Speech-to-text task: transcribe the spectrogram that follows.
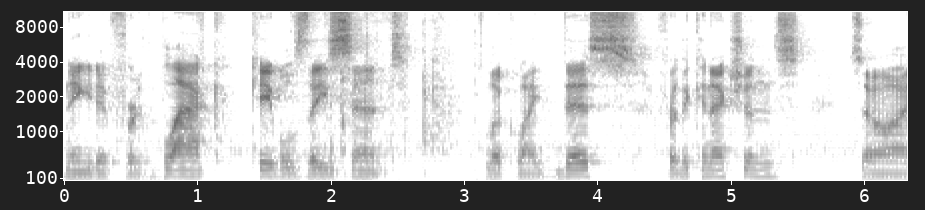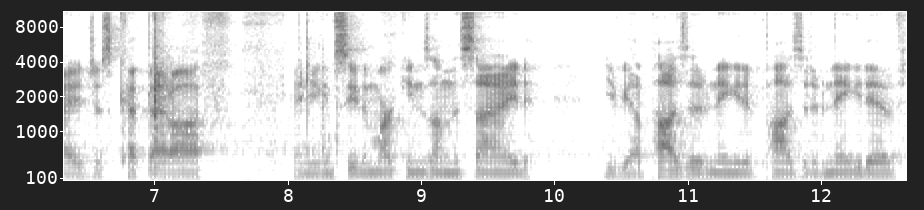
negative for the black. Cables they sent look like this for the connections. So I just cut that off and you can see the markings on the side. You've got positive, negative, positive, negative.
